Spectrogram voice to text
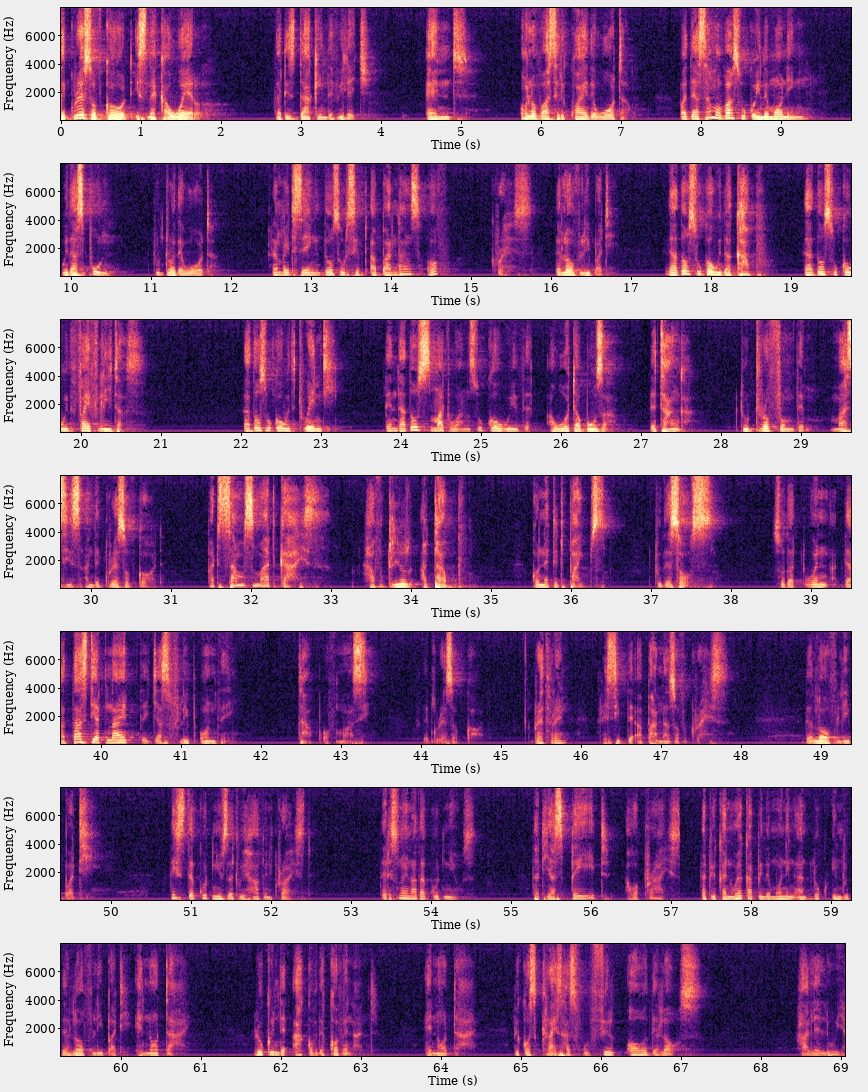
The grace of God is like a well that is dark in the village. And all of us require the water. But there are some of us who go in the morning with a spoon to draw the water. Remember, it's saying those who received abundance of grace, the law of liberty. There are those who go with a cup. There are those who go with five liters. There are those who go with 20. Then there are those smart ones who go with a water bowser, the tanga, to draw from the mercies and the grace of God. But some smart guys have drilled a tap, connected pipes to the source, so that when they are thirsty at night, they just flip on the tap of mercy, the grace of God. Brethren, receive the abundance of grace, the law of liberty. This is the good news that we have in Christ. There is no another good news that He has paid our price, that we can wake up in the morning and look into the law of liberty and not die. Look in the ark of the covenant and not die. Because Christ has fulfilled all the laws. Hallelujah.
